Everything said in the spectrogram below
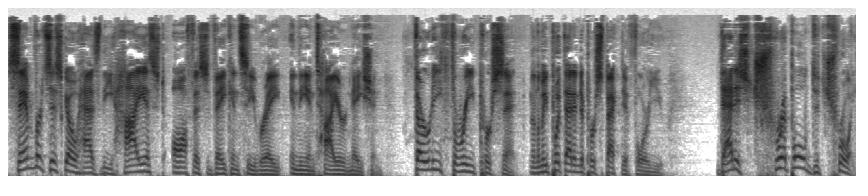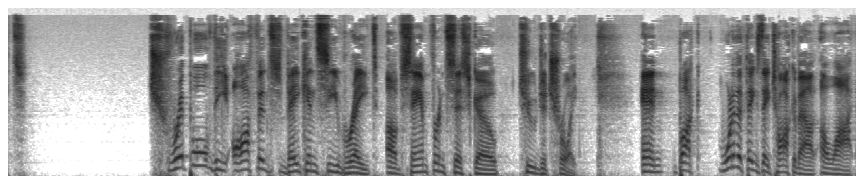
San Francisco has the highest office vacancy rate in the entire nation. 33%. Now let me put that into perspective for you. That is triple Detroit. Triple the office vacancy rate of San Francisco to Detroit. And Buck, one of the things they talk about a lot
